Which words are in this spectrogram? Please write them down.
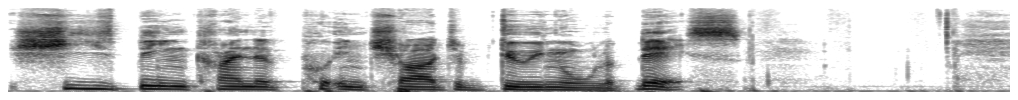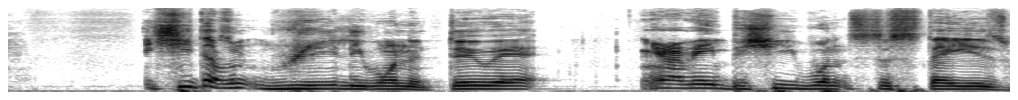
she's being kind of put in charge of doing all of this. She doesn't really want to do it you know what i mean? But she wants to stay as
